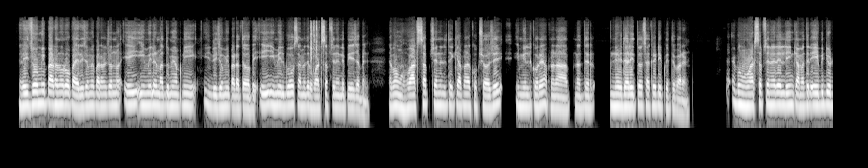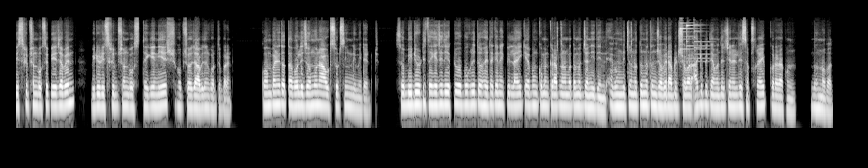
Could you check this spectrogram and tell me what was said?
রিজমি পাঠানোর উপায় রিজমি পাঠানোর জন্য এই ইমেলের মাধ্যমে আপনি রিজমি পাঠাতে হবে। এই ইমেল বক্স আমাদের হোয়াটসঅ্যাপ চ্যানেলে পেয়ে যাবেন। এবং হোয়াটসঅ্যাপ চ্যানেল থেকে আপনারা খুব সহজেই ইমেল করে আপনারা আপনাদের নির্ধারিত চাকরিটি পেতে পারেন। এবং হোয়াটসঅ্যাপ চ্যানেলের লিঙ্ক আমাদের এই ভিডিও ডিসক্রিপশন বক্সে পেয়ে যাবেন। ভিডিও ডিসক্রিপশন বক্স থেকে নিয়ে খুব সহজে আবেদন করতে পারেন। কোম্পানি তথা বলে যমুনা আউটসোর্সিং লিমিটেড সো ভিডিওটি থেকে যদি একটু উপকৃত হয়ে থাকেন, একটি লাইক এবং কমেন্ট করে আপনার মতামত জানিয়ে দিন। এবং নিত্য নতুন নতুন জবের আপডেট সবার আগে পেতে আমাদের চ্যানেলটি সাবস্ক্রাইব করে রাখুন। ধন্যবাদ।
